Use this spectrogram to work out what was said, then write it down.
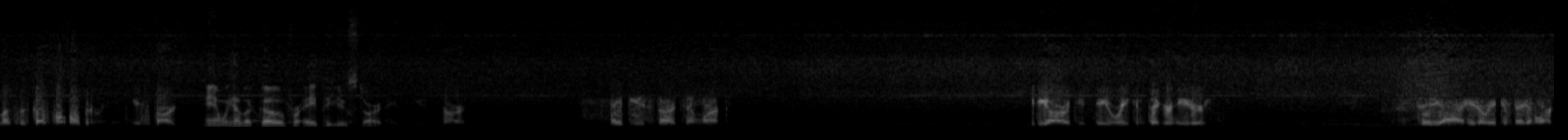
TLS is go for orbiter APU start. And we have a go for APU start. APU start. APU starts in work. CDR OTC reconfigure heaters. CDR heater reconfigure in work.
